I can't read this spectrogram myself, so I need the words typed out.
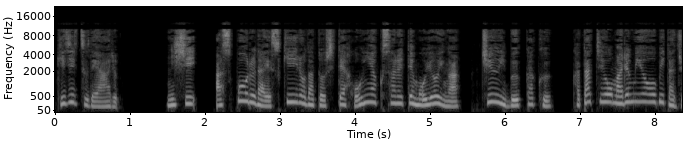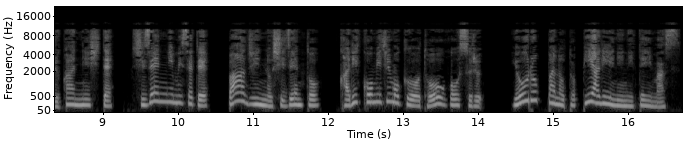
技術である。西、アスポールダエスキーロダとして翻訳されても良いが、注意深く、形を丸みを帯びた樹幹にして、自然に見せて、バージンの自然と刈り込み樹木を統合する、ヨーロッパのトピアリーに似ています。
